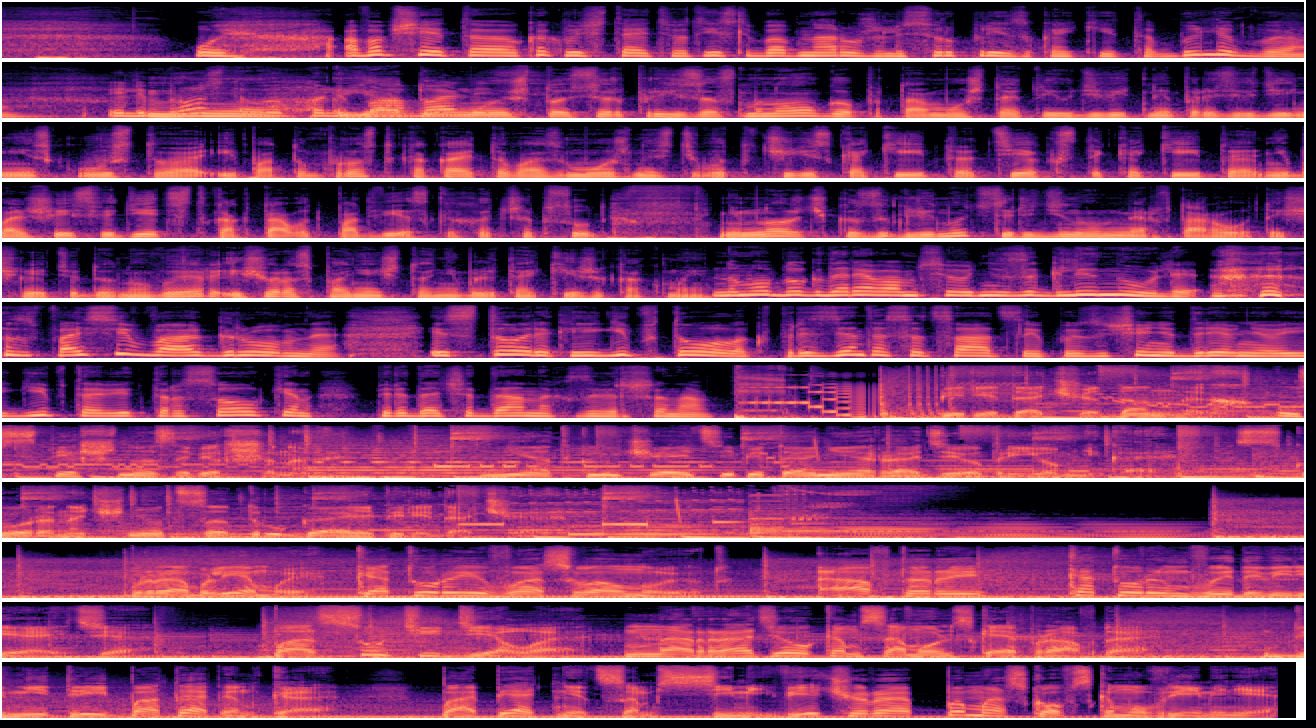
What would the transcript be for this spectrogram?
Ой, а вообще это, как вы считаете, вот если бы обнаружили сюрпризы какие-то, были бы? Или ну, просто вы полюбовались? Я думаю, что сюрпризов много, потому что это и удивительное произведение искусства, и потом просто какая-то возможность вот через какие-то тексты, какие-то небольшие свидетельства, как та вот подвеска Хатшепсут, немножечко заглянуть в середину, например, второго тысячелетия до новой эры, еще раз понять, что они были такие же, как мы. Но мы благодаря вам сегодня заглянули. Спасибо огромное. Историк, египтолог, президент Ассоциации по изучению Древнего Египта Виктор Солкин – Передача данных завершена. Передача данных успешно завершена. Не отключайте питание радиоприемника. Скоро начнется другая передача. Проблемы, которые вас волнуют. Авторы, которым вы доверяете. По сути дела, на радио «Комсомольская правда». Дмитрий Потапенко. По пятницам с 7 вечера по московскому времени.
